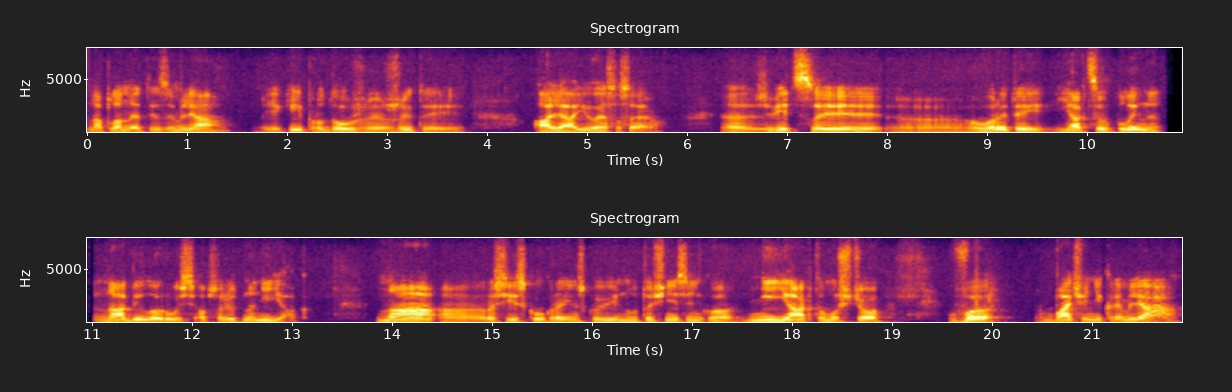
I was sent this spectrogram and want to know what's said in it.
на планеті Земля, який продовжує жити а-ля ЮССР. Е, Звідси е, говорити, як це вплине на Білорусь, абсолютно ніяк. На е, російсько-українську війну точнісінько ніяк, тому що в баченні Кремля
